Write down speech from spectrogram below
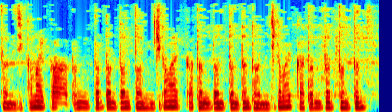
던지까 말까, 던, 던, 던, 던, 던지까 말까, 던, 던, 던, 던, 던지까 말까, 던, 던, 던, 던.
